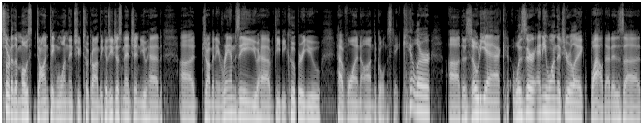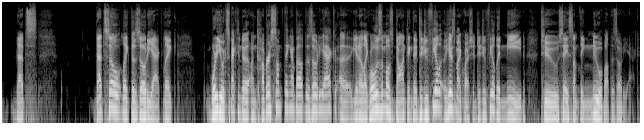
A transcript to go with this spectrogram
sort of the most daunting one that you took on? Because you just mentioned you had uh, JonBenét Ramsey, you have DB Cooper, you have one on the Golden State Killer, uh, the Zodiac. Was there anyone that you were like, wow, that is uh, that's that's so like the Zodiac, like. Were you expecting to uncover something about the Zodiac? Uh, you know, like what was the most daunting thing? Did you feel? Here's my question: Did you feel the need to say something new about the Zodiac?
